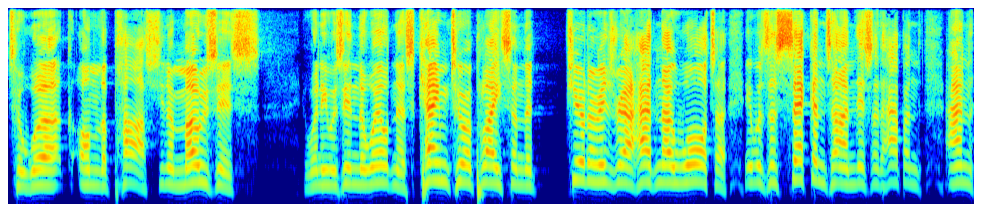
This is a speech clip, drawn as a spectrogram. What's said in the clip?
to work on the past. You know, Moses, when he was in the wilderness, came to a place and the children of Israel had no water. It was the second time this had happened, and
